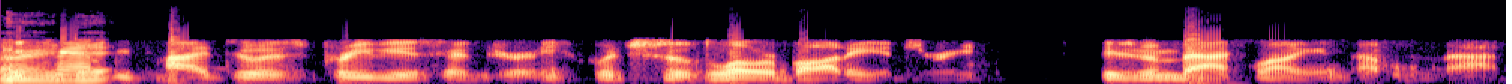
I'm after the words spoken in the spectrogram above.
All it right, can't be tied to his previous injury, which is a lower body injury. He's been back long enough from that.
